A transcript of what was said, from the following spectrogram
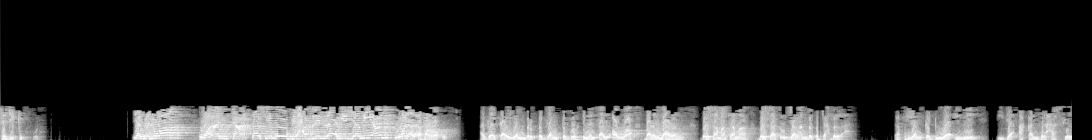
sedikit pun. Yang kedua, wa an ta'tasimu bihablillahi jami'an wa la. Agar kalian berpegang teguh dengan tali Allah bareng-bareng, bersama-sama, bersatu jangan berpecah belah. Tapi yang kedua ini tidak akan berhasil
